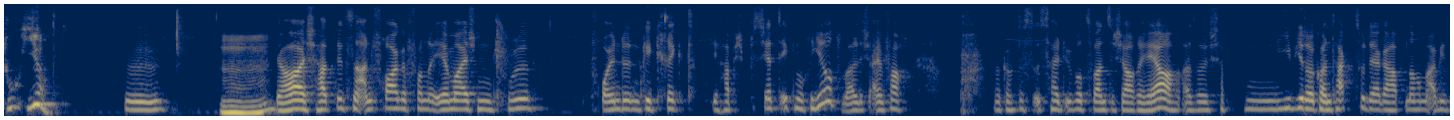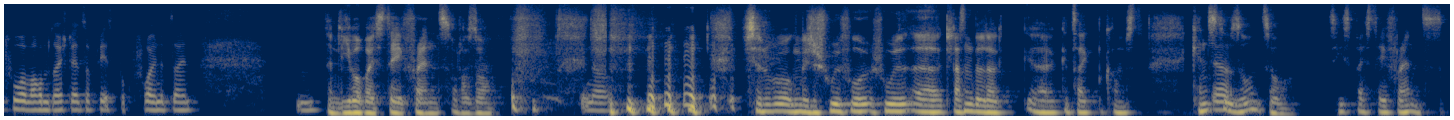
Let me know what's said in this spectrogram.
du hier. hm. Mhm. Ja, ich hatte jetzt eine Anfrage von einer ehemaligen Schulfreundin gekriegt, die habe ich bis jetzt ignoriert, weil ich einfach, Gott, das ist halt über 20 Jahre her, also ich habe nie wieder Kontakt zu der gehabt nach dem Abitur, warum soll ich denn auf Facebook befreundet sein? Hm, Dann lieber bei Stay Friends oder so. genau. Ich du irgendwelche Schul Schul äh, äh, gezeigt bekommst. Kennst Ja. du so und so? Siehst bei Stay Friends.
